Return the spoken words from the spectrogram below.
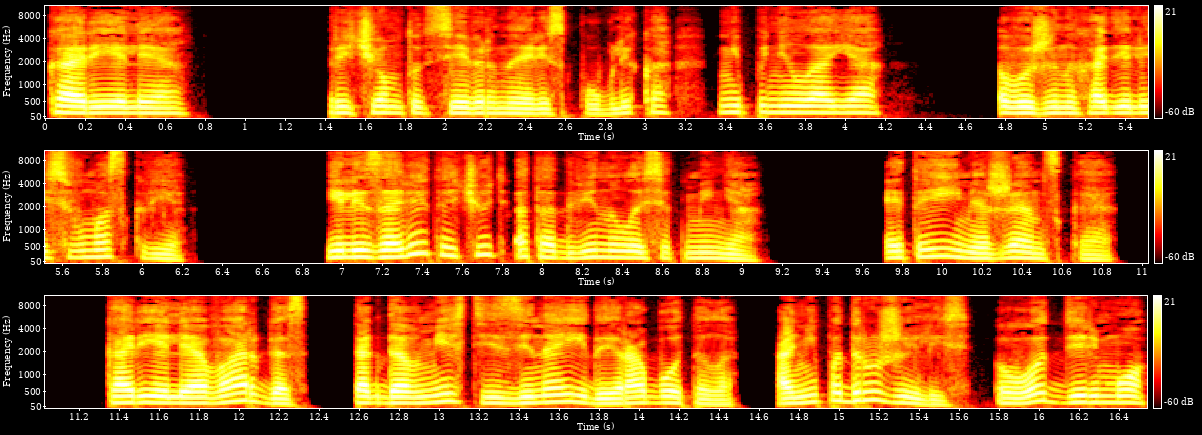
Карелия. Причем тут Северная Республика, не поняла я. Вы же находились в Москве. Елизавета чуть отодвинулась от меня. Это имя женское. Карелия Варгас тогда вместе с Зинаидой работала. Они подружились. Вот дерьмо.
